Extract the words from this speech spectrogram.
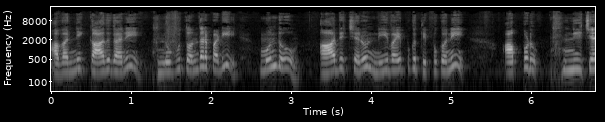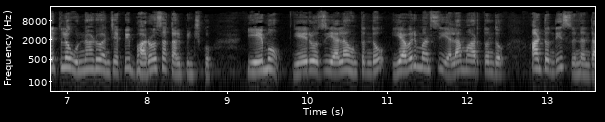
అవన్నీ కాదు గాని నువ్వు తొందరపడి ముందు ఆదిత్యను నీ వైపుకు తిప్పుకొని అప్పుడు నీ చేతిలో ఉన్నాడు అని చెప్పి భరోసా కల్పించుకో. ఏమో ఏ రోజు ఎలా ఉంటుందో ఎవరి మనసు ఎలా మారుతుందో అంటుంది సునంద.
